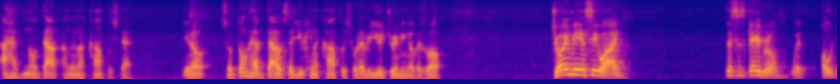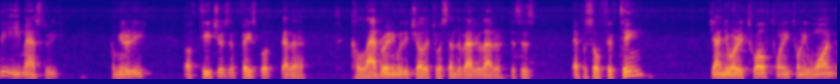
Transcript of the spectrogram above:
I have no doubt I'm going to accomplish that. You know, so don't have doubts that you can accomplish whatever you're dreaming of as well. Join me and see why. This is Gabriel with ODE Mastery, community of teachers in Facebook that are collaborating with each other to ascend the value ladder. This is episode 15, January 12, 2021.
